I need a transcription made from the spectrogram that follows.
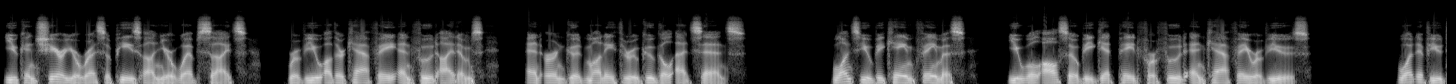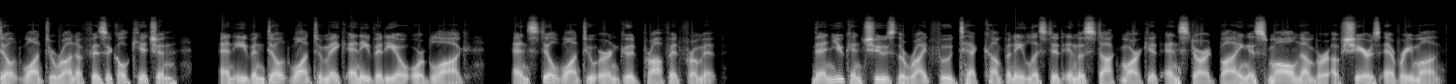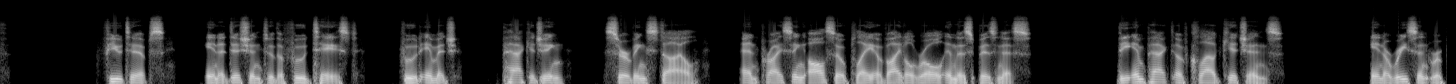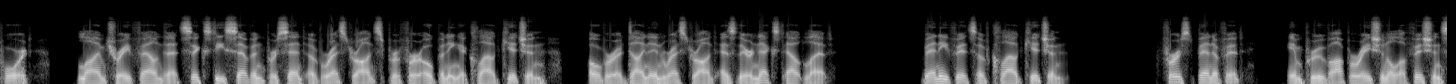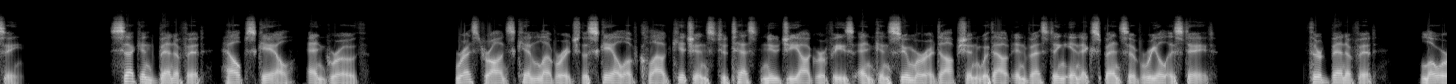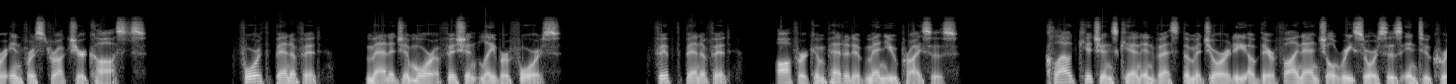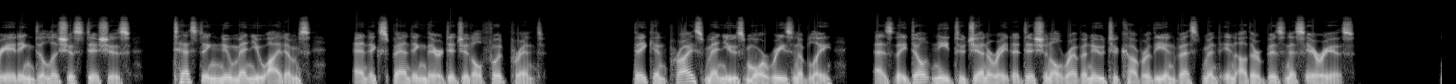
You can share your recipes on your websites, review other cafe and food items, and earn good money through Google AdSense. Once you became famous, you will also be get paid for food and cafe reviews. What if you don't want to run a physical kitchen, and even don't want to make any video or blog, and still want to earn good profit from it? Then you can choose the right food tech company listed in the stock market and start buying a small number of shares every month. Few tips, in addition to the food taste, food image, packaging, serving style, and pricing also play a vital role in this business. The impact of cloud kitchens. In a recent report, LimeTray found that 67% of restaurants prefer opening a cloud kitchen, over a dine-in restaurant as their next outlet. Benefits of Cloud Kitchen. First benefit, improve operational efficiency. Second benefit, help scale and growth. Restaurants can leverage the scale of cloud kitchens to test new geographies and consumer adoption without investing in expensive real estate. Third benefit, lower infrastructure costs. Fourth benefit, manage a more efficient labor force. Fifth benefit, offer competitive menu prices. Cloud kitchens can invest the majority of their financial resources into creating delicious dishes, testing new menu items, and expanding their digital footprint. They can price menus more reasonably, as they don't need to generate additional revenue to cover the investment in other business areas.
